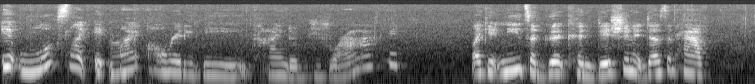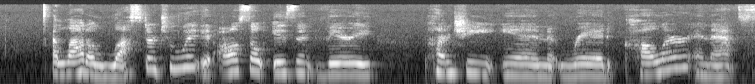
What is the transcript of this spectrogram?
It looks like it might already be kind of dry. Like it needs a good condition. It doesn't have a lot of luster to it. It also isn't very punchy in red color, and that's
